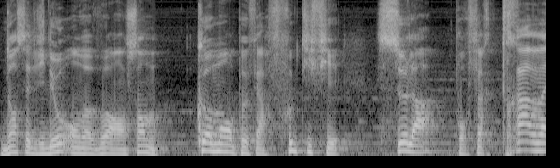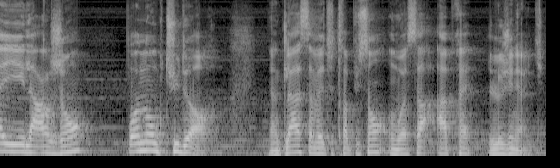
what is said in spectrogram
Dans cette vidéo, on va voir ensemble comment on peut faire fructifier cela pour faire travailler l'argent pendant que tu dors. Donc là, ça va être ultra puissant, on voit ça après le générique.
